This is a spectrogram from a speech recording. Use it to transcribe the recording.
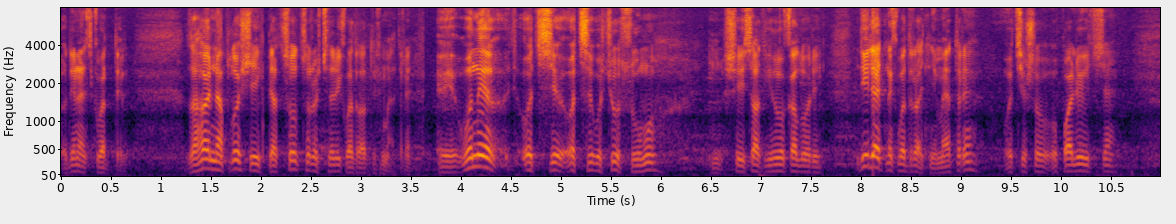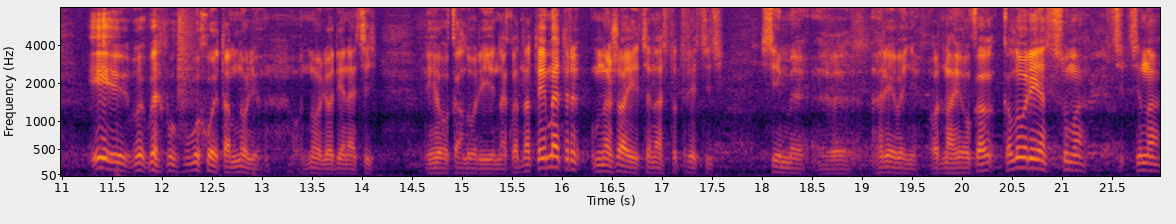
11 квартир. Загальна площа їх 544 квадратних метри. Е, Вони оці, оці, оцю суму, 60 гігакалорій, ділять на квадратні метри, оці, що опалюються, і ви- ви- виходить там 0 0,11 гігакалорії на квадратний метр, умножається на 137 е, гривень одна гігакалорія, сума, ціна,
